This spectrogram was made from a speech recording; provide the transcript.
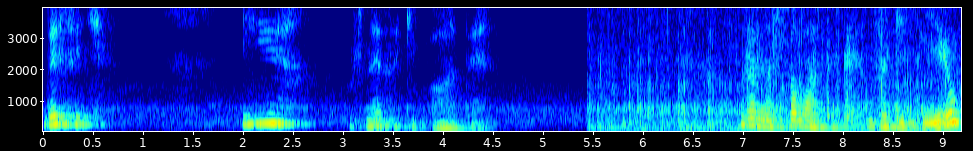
10 і почне закипати. Вже наш салатик закипів.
